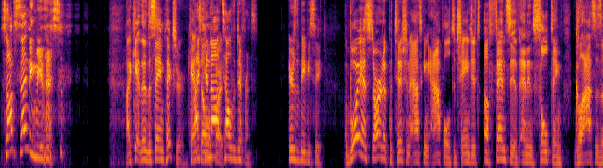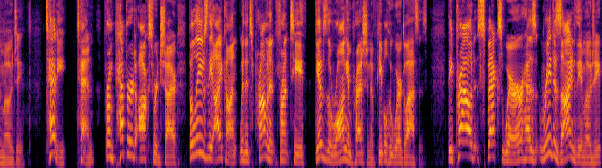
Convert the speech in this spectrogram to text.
Stop sending me this. I can't. They're the same picture. Can't I tell them cannot tell the difference. Here's the BBC. A boy has started a petition asking Apple to change its offensive and insulting glasses emoji. Teddy, 10, from Peppard, Oxfordshire, believes the icon with its prominent front teeth gives the wrong impression of people who wear glasses. The proud specs wearer has redesigned the emoji,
